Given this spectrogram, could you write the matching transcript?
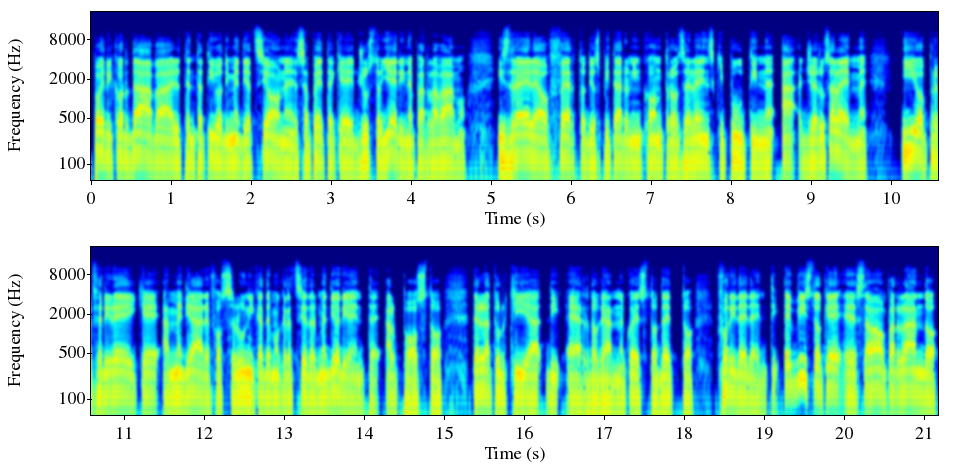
poi ricordava il tentativo di mediazione, sapete che giusto ieri ne parlavamo, Israele ha offerto di ospitare un incontro Zelensky-Putin a Gerusalemme, io preferirei che a mediare fosse l'unica democrazia del Medio Oriente al posto della Turchia di Erdogan. Questo detto fuori dai denti. E visto che eh, stavamo parlando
